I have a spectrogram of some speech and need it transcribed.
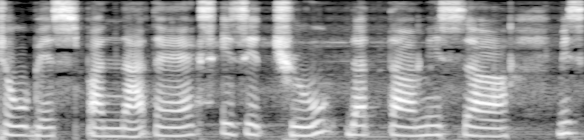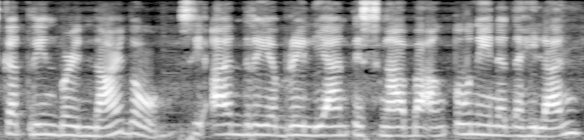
showbiz fanatics, is it true that uh, Miss uh, Miss Catherine Bernardo, si Andrea Brillantes nga ba ang tunay na dahilan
